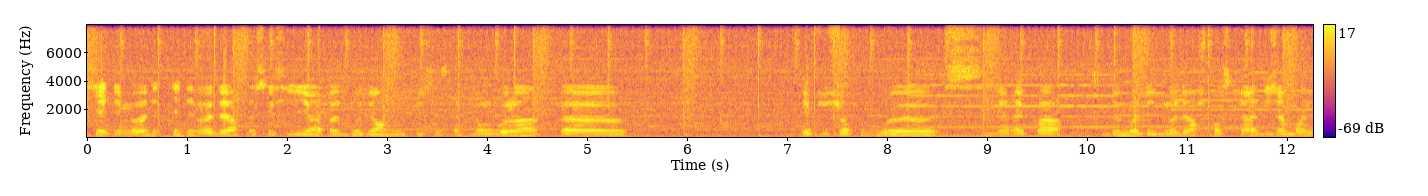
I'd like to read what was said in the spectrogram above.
qu'il y ait des modes et des modeurs, parce que s'il n'y aurait pas de modeurs non plus, ce serait... Donc voilà, euh... et puis surtout, euh, s'il n'y aurait pas de mode et de modeurs, je pense qu'il y aurait déjà moins de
